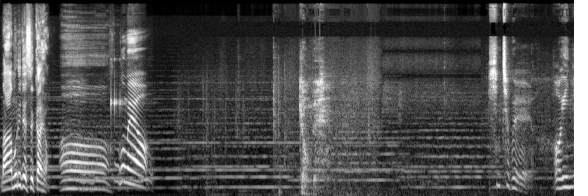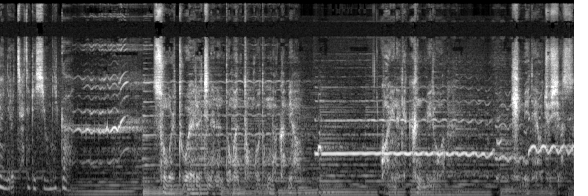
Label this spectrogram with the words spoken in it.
마무리됐을까요? 아, 궁금해요. 경빈, 신첩을 어인연이로 찾아 계시옵니까? 스물두 해를 지내는 동안 동고동락하며 과인에게 큰 위로와 힘이 되어 주시었어.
